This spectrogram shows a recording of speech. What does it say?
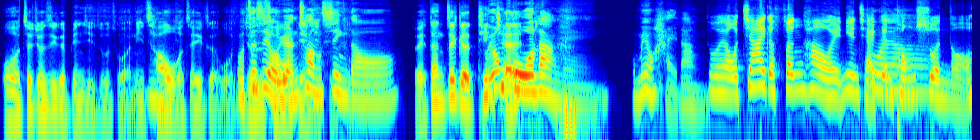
我这就是一个编辑著作，你抄我这个，我我就这是有原创性的，哦，对，但这个听起来波浪哎，我没有海浪。对啊，我加一个分号，哎，念起来更通顺哦。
